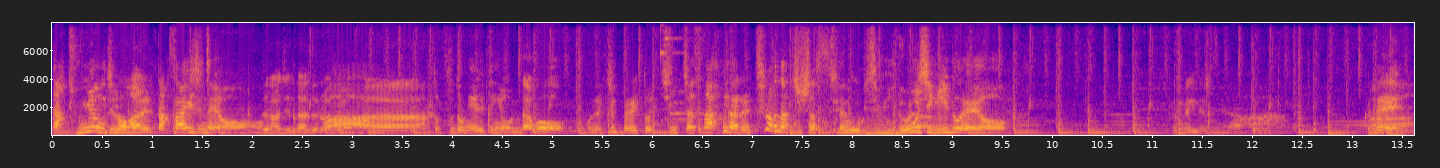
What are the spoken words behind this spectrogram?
딱두 명 들어갈 딱 사이즈네요. 늘어진다 늘어져. 와. 아. 또 부동의 1등이 온다고 오늘 특별히 또 진짜 사우나를 틀어놔 주셨어요. 52 도야. 52도예요. 편백 냄새야. 근데 아.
